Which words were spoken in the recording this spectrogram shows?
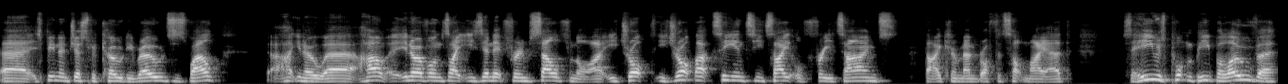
Uh, it's been unjust with Cody Rhodes as well. Uh, you know uh, how you know everyone's like he's in it for himself and all that. He dropped he dropped that TNT title three times that I can remember off the top of my head. So he was putting people over,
